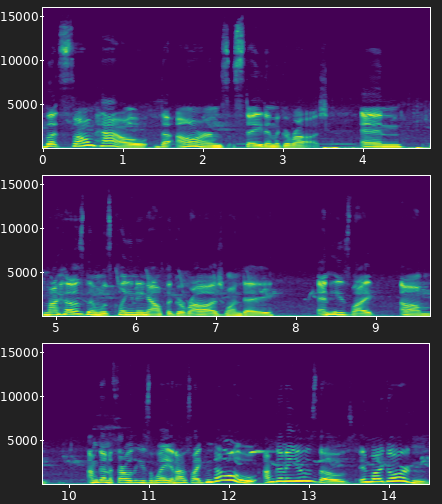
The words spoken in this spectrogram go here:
but somehow the arms stayed in the garage. And my husband was cleaning out the garage one day and he's like um i'm gonna throw these away. And i was like no i'm gonna use those in my garden.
